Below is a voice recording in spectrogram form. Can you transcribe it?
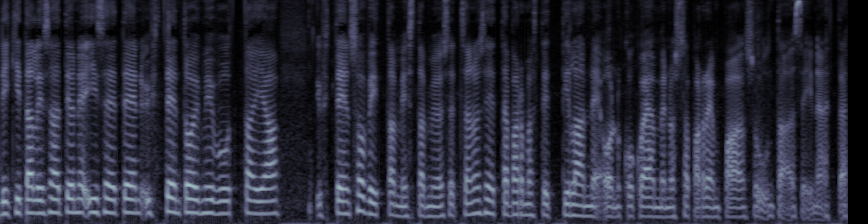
digitalisaation ja ICTn yhteentoimivuutta ja yhteensovittamista myös. Että sanoisin, että varmasti tilanne on koko ajan menossa parempaan suuntaan siinä, että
